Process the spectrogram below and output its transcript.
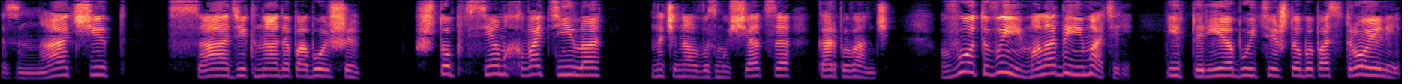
Значит, садик надо побольше, чтоб всем хватило, — начинал возмущаться Карп Иванович. Вот вы, молодые матери, и требуйте, чтобы построили.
